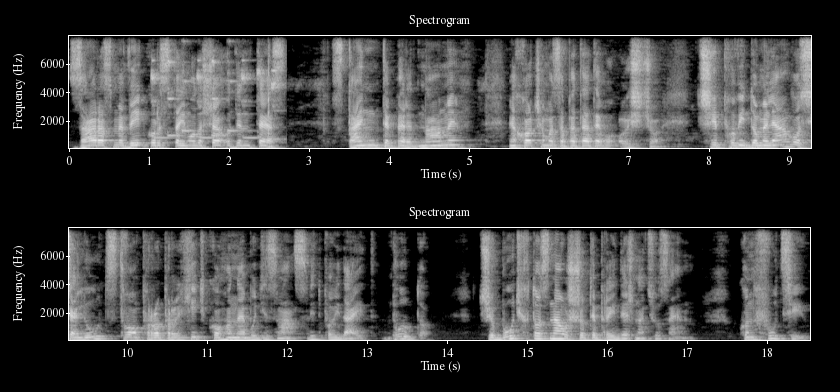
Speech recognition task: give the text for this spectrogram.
Зараз ми використаємо лише один тест. Станьте перед нами. Ми хочемо запитати ось що. Чи повідомлялося людство про прихід кого-небудь із вас? Відповідаєте, Буддо. Чи будь-хто знав, що ти прийдеш на цю землю? Конфуцію,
